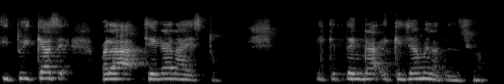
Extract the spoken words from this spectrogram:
y tú y qué hace para llegar a esto y que tenga y que llame la atención?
